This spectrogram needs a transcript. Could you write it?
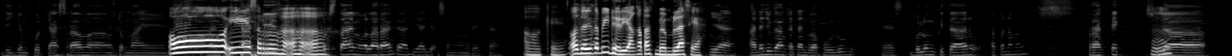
dijemput ke asrama untuk main. Oh, main bulu seru. ha. First time olahraga diajak sama mereka. Oke. Oh dari tapi dari angkatan 19 ya? Iya, ada juga angkatan 20 ya s- belum kita anu apa namanya? praktek sudah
